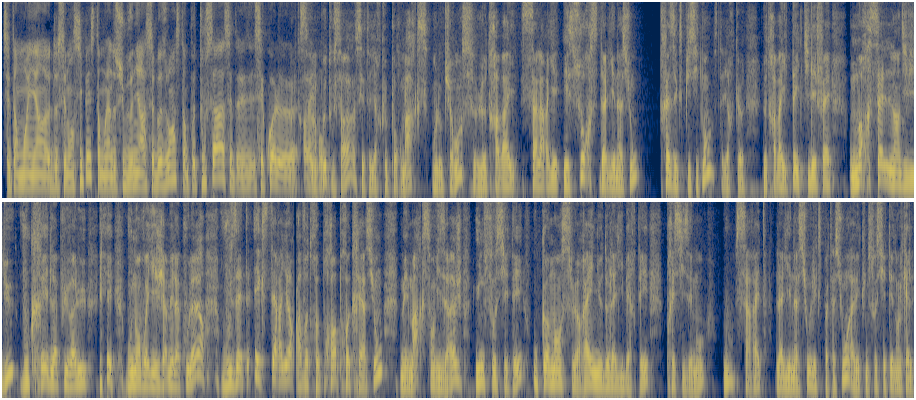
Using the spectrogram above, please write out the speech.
c'est un moyen de s'émanciper? C'est un moyen de subvenir à ses besoins? C'est un peu tout ça? C'est quoi le, le Voilà, C'est travail un peu tout ça, c'est-à-dire que pour Marx, en l'occurrence, le travail salarié est source d'aliénation, très explicitement, c'est-à-dire que le travail tel qu'il est fait morcelle l'individu, vous créez de la plus-value et vous n'en voyez jamais la couleur, vous êtes extérieur à votre propre création, mais Marx envisage une société où commence le règne de la liberté, précisément où s'arrête l'aliénation et l'exploitation, avec une société dans laquelle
